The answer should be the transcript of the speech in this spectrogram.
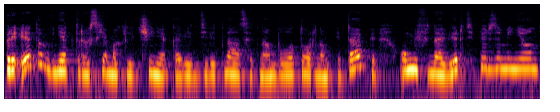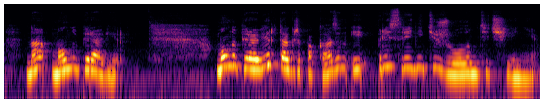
При этом в некоторых схемах лечения COVID-19 на амбулаторном этапе умифенавир теперь заменен на молнупиравир. Молнупиравир также показан и при среднетяжелом течении.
